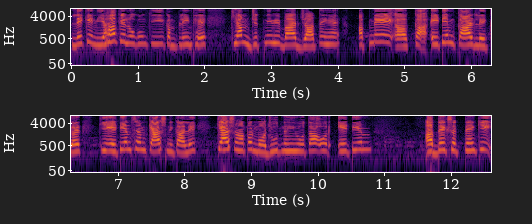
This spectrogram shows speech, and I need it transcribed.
लेकिन यहाँ के लोगों की ये कंप्लेंट है कि हम जितनी भी बार जाते हैं अपने एटीएम कार्ड लेकर कि एटीएम से हम कैश निकाले। कैश वहाँ पर मौजूद नहीं होता और एटीएम आप देख सकते हैं कि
